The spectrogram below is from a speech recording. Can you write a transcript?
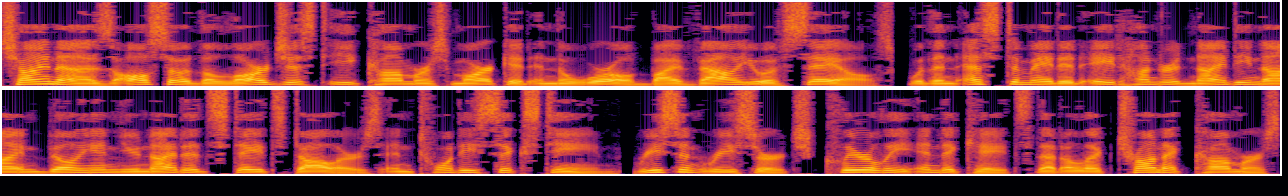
China is also the largest e-commerce market in the world by value of sales, with an estimated 899 billion United States dollars in 2016. Recent research clearly indicates that electronic commerce,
